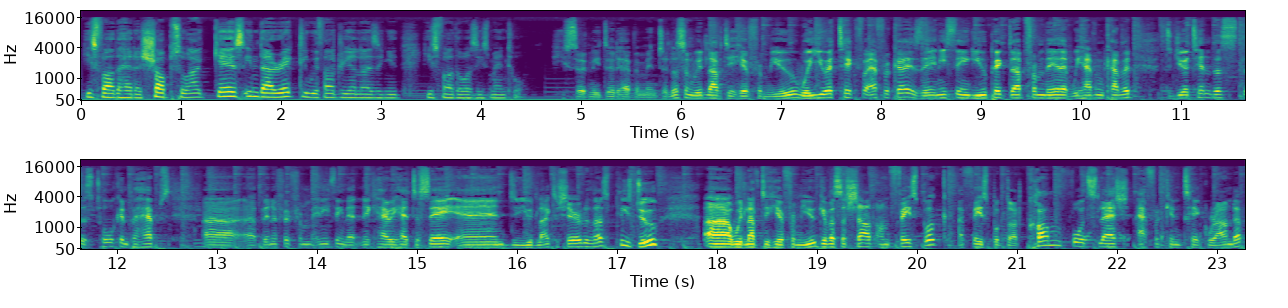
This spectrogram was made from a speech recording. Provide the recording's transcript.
His father had a shop, so I guess indirectly, without realizing it, his father was his mentor. Certainly did have a mentor. Listen, we'd love to hear from you. Were you at Tech for Africa? Is there anything you picked up from there that we haven't covered? Did you attend this this talk and perhaps uh, benefit from anything that Nick Harry had to say? And you'd like to share it with us? Please do. Uh, we'd love to hear from you. Give us a shout on Facebook at facebook.com forward slash African Tech Roundup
